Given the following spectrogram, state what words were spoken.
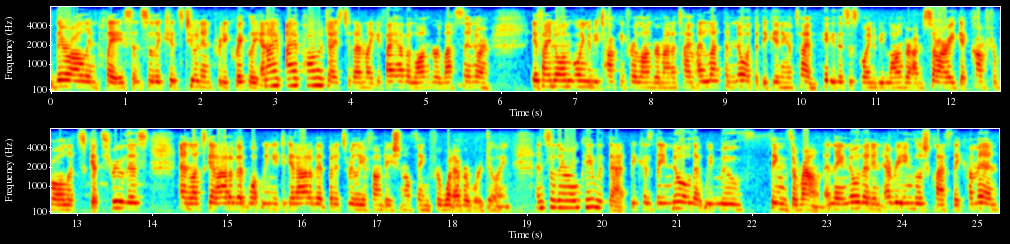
they're all in place and so the kids tune in pretty quickly and I, I apologize to them like if i have a longer lesson or if I know I'm going to be talking for a longer amount of time, I let them know at the beginning of time, hey, this is going to be longer. I'm sorry, get comfortable. Let's get through this and let's get out of it what we need to get out of it. But it's really a foundational thing for whatever we're doing. And so they're okay with that because they know that we move things around and they know that in every English class they come in,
